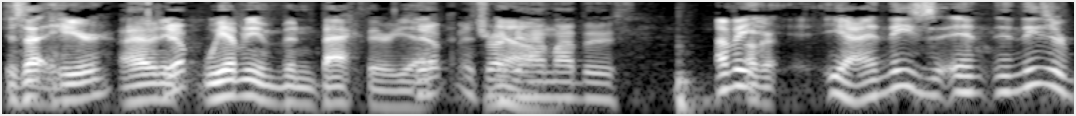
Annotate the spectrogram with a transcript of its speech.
Is that here? I haven't. Yep. We haven't even been back there yet. Yep, it's right No. behind my booth. I mean, Okay. yeah, and these and, and these are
